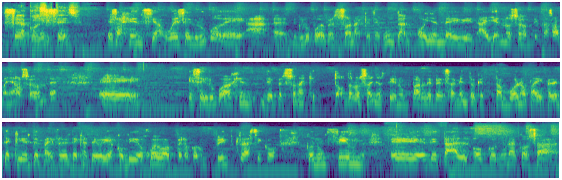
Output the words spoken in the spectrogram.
ser La consistencia. ese- esa agencia o ese grupo de, ah, eh, grupo de personas que se juntan hoy en David, ayer no sé dónde pasado mañana no sé dónde, eh, ese grupo de, personas que todos los años tienen un par de pensamientos que están buenos para diferentes clientes, para diferentes categorías, con videojuegos, pero con un print clásico, con un film eh, de tal o con una cosa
